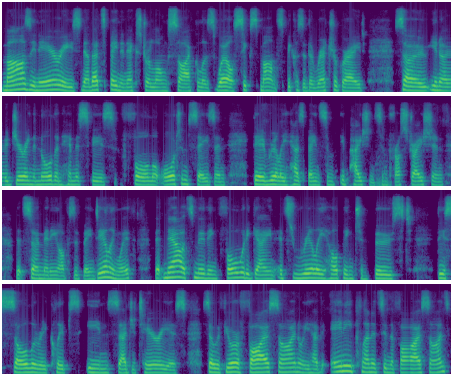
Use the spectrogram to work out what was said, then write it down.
Mars in Aries, now that's been an extra long cycle as well, six months because of the retrograde. So, you know, during the Northern Hemisphere's fall or autumn season, there really has been some impatience and frustration that so many of us have been dealing with. But now it's moving forward again. It's really helping to boost this solar eclipse in Sagittarius. So, if you're a fire sign or you have any planets in the fire signs,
